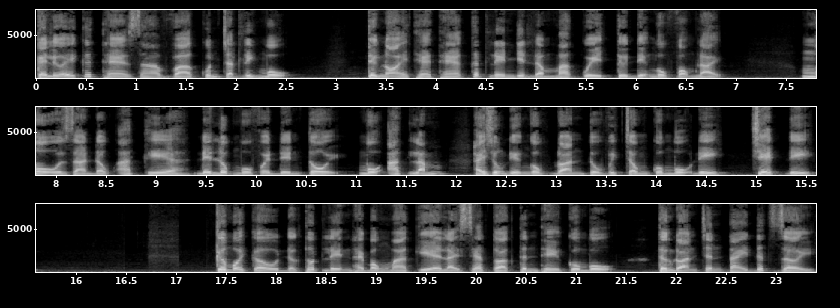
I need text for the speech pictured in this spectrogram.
Cái lưỡi cứ thè ra và cuốn chặt lấy mụ. Tiếng nói thè thè cất lên như là ma quỷ từ địa ngục vọng lại. Mụ già độc ác kia, đến lúc mụ phải đền tội, mụ ác lắm, hãy xuống địa ngục đoàn tù với chồng của mụ đi, chết đi. Cơ mỗi cầu được thốt lên hai bóng ma kia lại xé toạc thân thể của mụ. Từng đoạn chân tay đứt rời,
